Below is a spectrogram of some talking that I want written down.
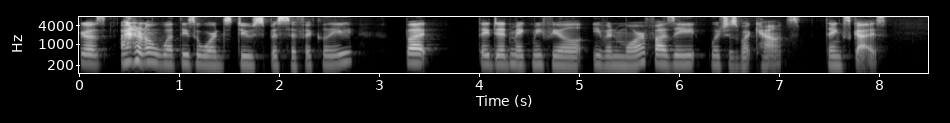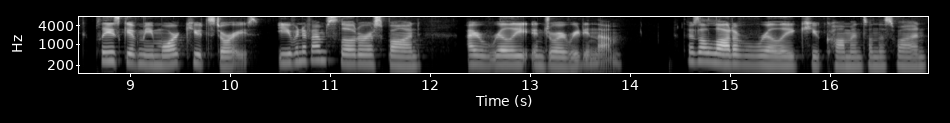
It goes, I don't know what these awards do specifically, but they did make me feel even more fuzzy, which is what counts. Thanks, guys. Please give me more cute stories. Even if I'm slow to respond, I really enjoy reading them. There's a lot of really cute comments on this one.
